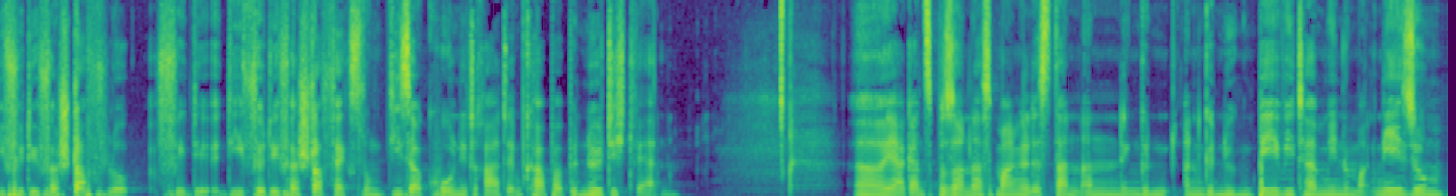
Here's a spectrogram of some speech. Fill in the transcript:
die für die, für die, die für die Verstoffwechslung dieser Kohlenhydrate im Körper benötigt werden. Äh, ja, ganz besonders mangelt es dann an, den, an genügend B-Vitamin und Magnesium,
